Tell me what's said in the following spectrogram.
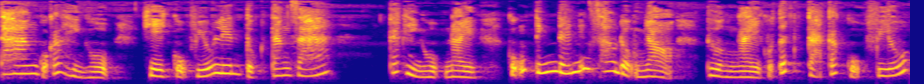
thang của các hình hộp khi cổ phiếu liên tục tăng giá. Các hình hộp này cũng tính đến những dao động nhỏ thường ngày của tất cả các cổ phiếu.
